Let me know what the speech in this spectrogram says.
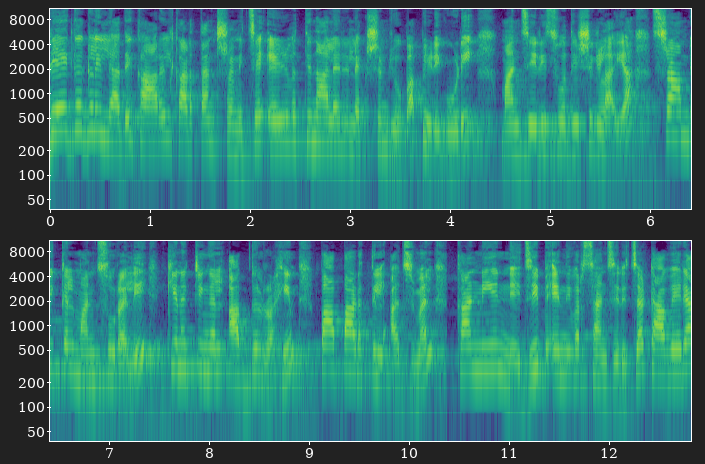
രേഖകളില്ലാതെ കാറിൽ കടത്താൻ ശ്രമിച്ച് എഴുപത്തിനാലര ലക്ഷം രൂപ പിടികൂടി. മഞ്ചേരി സ്വദേശികളായ ശ്രാമ്പിക്കൽ മൻസൂർ അലി കിണറ്റിങ്ങൽ അബ്ദുൾ റഹീം പാപ്പാടത്തിൽ അജ്മൽ കണ്ണിയൻ നജീബ് എന്നിവർ സഞ്ചരിച്ച ടവേര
